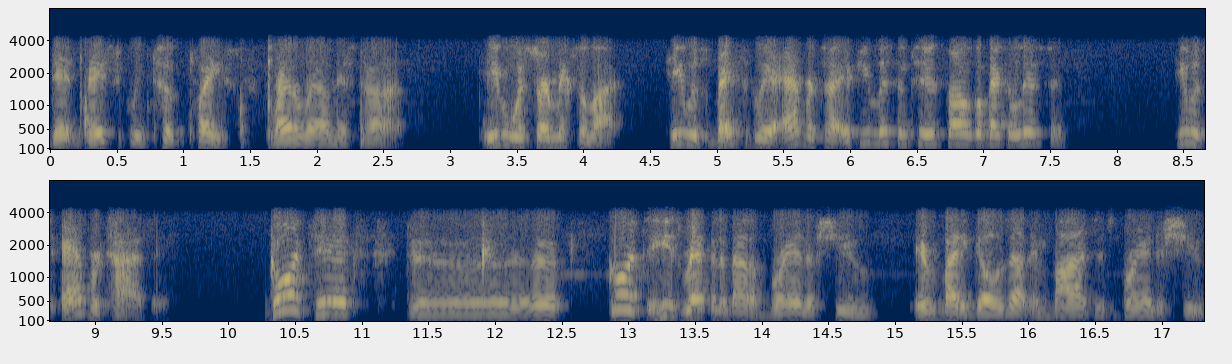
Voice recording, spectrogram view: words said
that basically took place right around this time. Even with Sir Mix-a-Lot, he was basically an advertiser. If you listen to his song, go back and listen. He was advertising. Gore-Tex, duh, Gore-Tex. He's rapping about a brand of shoe. Everybody goes out and buys this brand of shoe.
